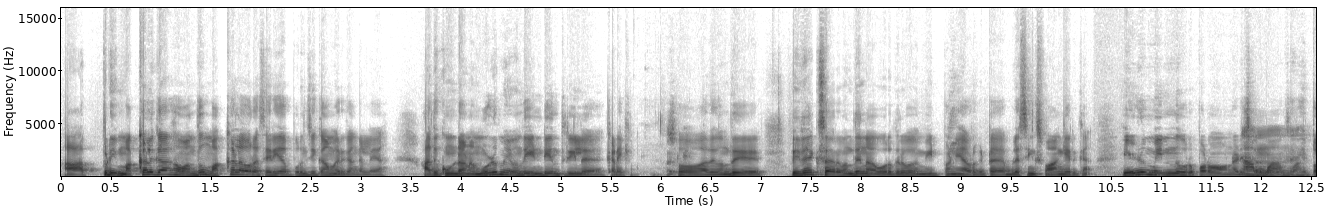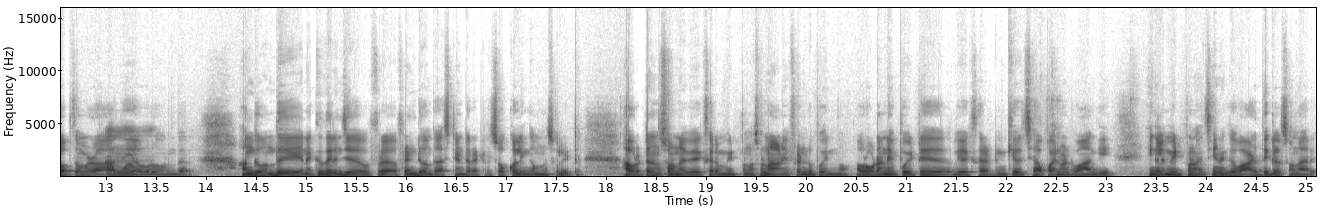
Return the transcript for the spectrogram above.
அப்படி மக்களுக்காக வந்து மக்கள் அவரை சரியாக புரிஞ்சிக்காம இருக்காங்க இல்லையா? அதுக்கு உண்டான முழுமை வந்து இந்தியன் த்ரீல கிடைக்கும். ஸோ அது வந்து விவேக் சார் வந்து நான் ஒரு தடவை மீட் பண்ணி அவர்கிட்ட பிளெஸிங்ஸ் வாங்கியிருக்கேன். எழுமின்னு ஒரு படம் ஆமா. ஹிப்ஹாப் தமிழ் ஆதி அவரும் இருந்தார். அங்கே வந்து எனக்கு தெரிஞ்ச ஃப்ரெண்டு வந்து அசிஸ்டன்ட் டைரக்டர் சொக்கலிங்கம்னு சொல்லிட்டு அவர்கிட்ட நான் சொன்ன விவேக் சாரை மீட் பண்ண சொன்னால் நானும் ஃப்ரெண்டு போயிருந்தோம். அவர் உடனே போயிட்டு விவேக் சார் நிற்க வச்சு அப்பாயின்மெண்ட் வாங்கி எங்களை மீட் பண்ண வச்சு எனக்கு வாழ்த்துக்கள் சொன்னார்.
